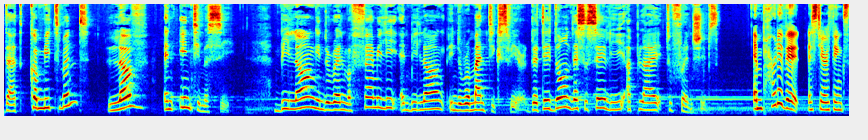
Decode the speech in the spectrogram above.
that commitment, love, and intimacy belong in the realm of family and belong in the romantic sphere, that they don't necessarily apply to friendships. And part of it, Esther thinks,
